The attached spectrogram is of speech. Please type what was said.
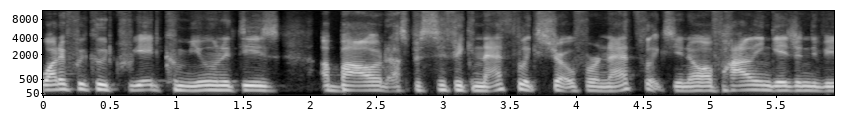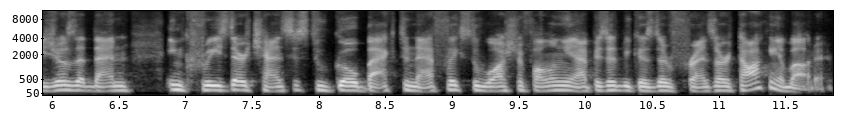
what if we could create communities about a specific Netflix show for Netflix, you know, of highly engaged individuals that then increase their chances to go back to Netflix to watch the following episode because their friends are talking about it.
